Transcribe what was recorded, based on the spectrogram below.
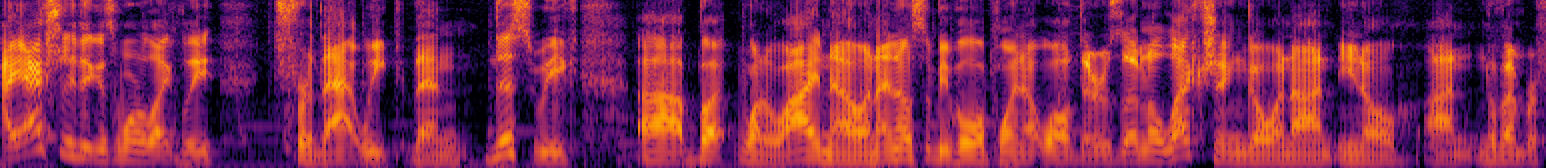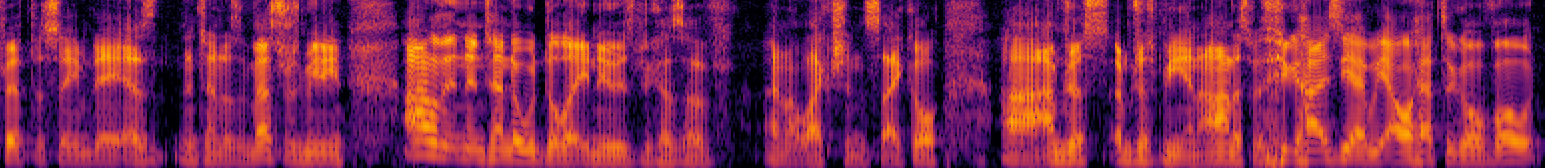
I actually think it's more likely for that week than this week. Uh, but what do I know? And I know some people will point out, well, there's an election going on, you know, on November 5th, the same day as Nintendo's investors meeting. I don't think Nintendo would delay news because of an election cycle. Uh, I'm just I'm just being honest with you guys. Yeah, we all have to go vote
